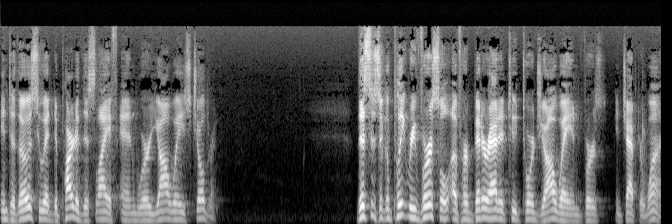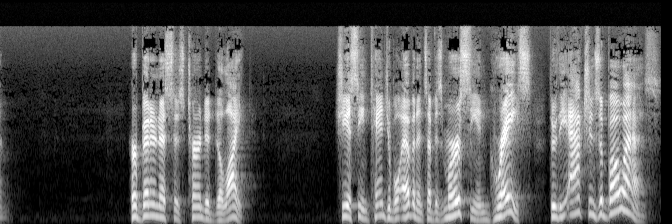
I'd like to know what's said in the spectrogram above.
into those who had departed this life and were Yahweh's children. This is a complete reversal of her bitter attitude towards Yahweh in verse in chapter 1. Her bitterness has turned to delight. She has seen tangible evidence of his mercy and grace through the actions of Boaz.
